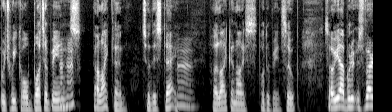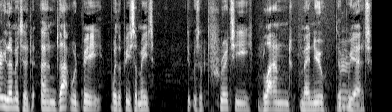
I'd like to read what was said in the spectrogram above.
which we call butter beans. Mm-hmm. I like them to this day. Hmm. I like a nice butter bean soup. So, yeah, but it was very limited, and that would be with a piece of meat. It was a pretty bland menu that we ate.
